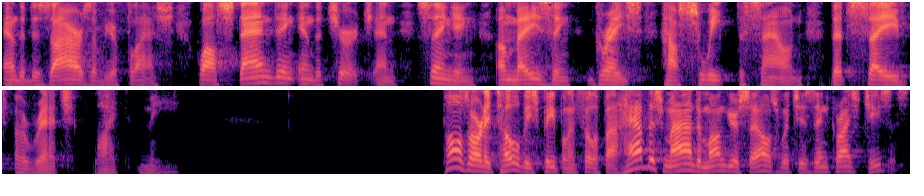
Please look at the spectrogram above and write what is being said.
and the desires of your flesh while standing in the church and singing amazing grace. How sweet the sound that saved a wretch like me. Paul's already told these people in Philippi, have this mind among yourselves which is in Christ Jesus.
